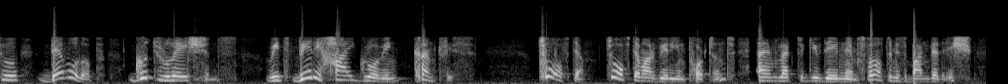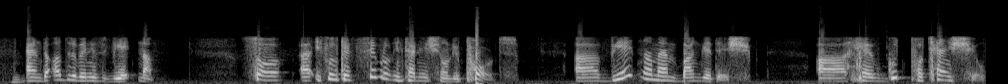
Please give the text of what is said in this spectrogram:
to develop good relations with very high growing countries. Two of them, two of them are very important, and I would like to give their names. One of them is Bangladesh, mm-hmm. and the other one is Vietnam. So uh, if you look at several international reports, uh, Vietnam and Bangladesh uh, have good potential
